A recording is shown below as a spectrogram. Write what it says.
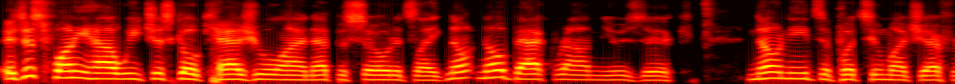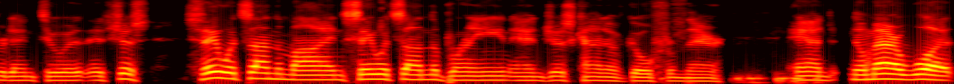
it's just funny how we just go casual on an episode. It's like no no background music, no need to put too much effort into it. It's just say what's on the mind, say what's on the brain, and just kind of go from there. And no matter what,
